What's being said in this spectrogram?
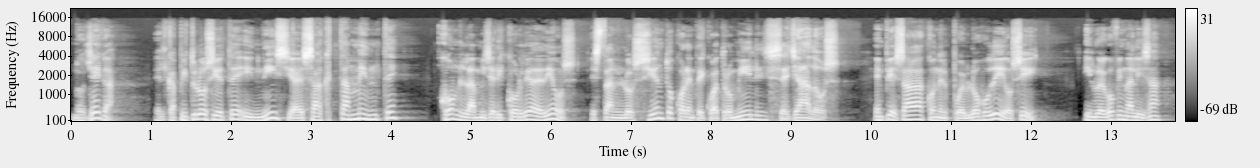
no llega. El capítulo 7 inicia exactamente con la misericordia de Dios. Están los 144 mil sellados. Empieza con el pueblo judío, sí, y luego finaliza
